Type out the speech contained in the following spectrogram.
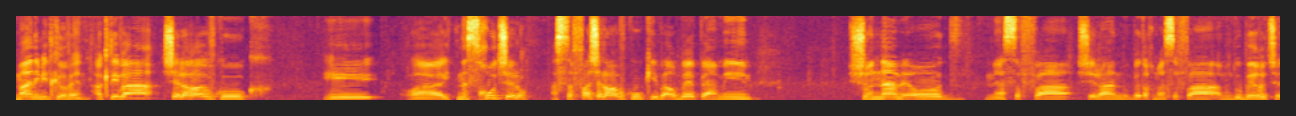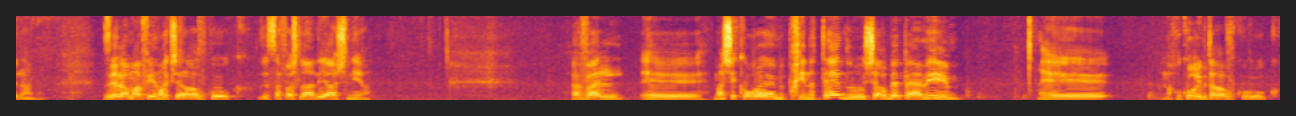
מה אני מתכוון? הכתיבה של הרב קוק היא, או ההתנסחות שלו, השפה של הרב קוק היא בהרבה פעמים שונה מאוד מהשפה שלנו, בטח מהשפה המדוברת שלנו. זה לא מאפיין רק של הרב קוק, זה שפה של העלייה השנייה. אבל אה, מה שקורה מבחינתנו, שהרבה פעמים אה, אנחנו קוראים את הרב קוק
